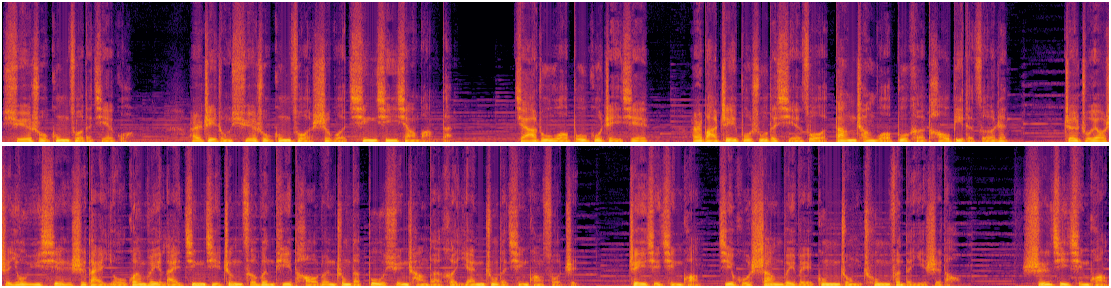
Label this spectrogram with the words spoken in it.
学术工作的结果。而这种学术工作是我倾心向往的。假如我不顾这些，而把这部书的写作当成我不可逃避的责任，这主要是由于现时代有关未来经济政策问题讨论中的不寻常的和严重的情况所致。这些情况几乎尚未为公众充分的意识到。实际情况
